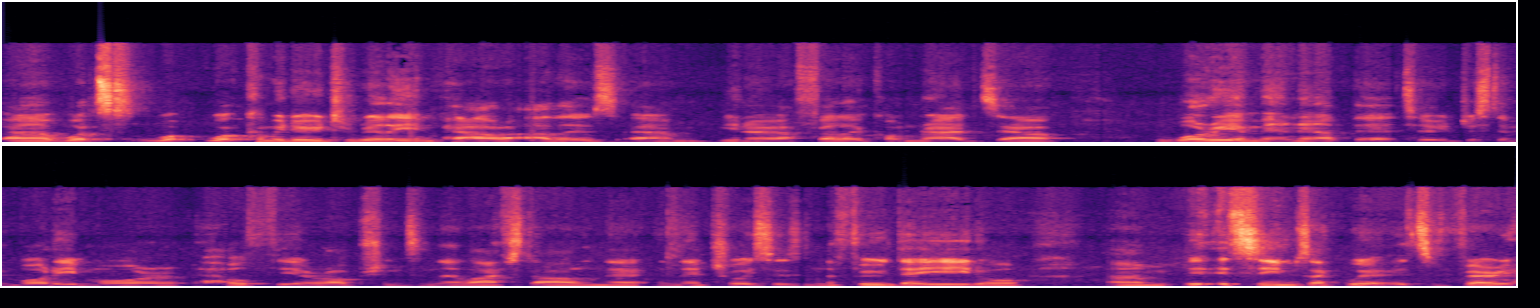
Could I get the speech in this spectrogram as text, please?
Uh, what's what what can we do to really empower others? Um, you know, our fellow comrades, our warrior men out there to just embody more healthier options in their lifestyle and their in their choices and the food they eat or um, it, it, seems like we're it's very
